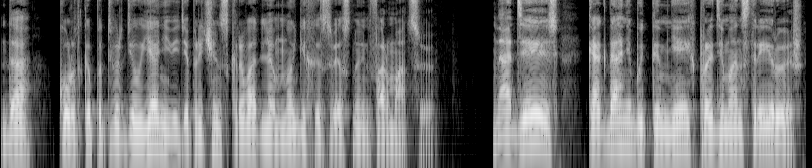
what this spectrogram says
«Да», — коротко подтвердил я, не видя причин скрывать для многих известную информацию. «Надеюсь, когда-нибудь ты мне их продемонстрируешь»,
